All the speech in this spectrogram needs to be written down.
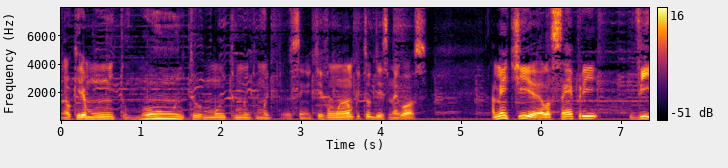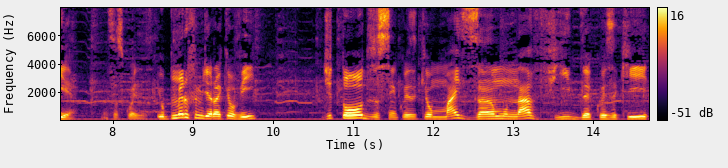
eu queria muito, muito, muito, muito, muito. Assim, eu tive um âmbito desse negócio. A minha tia, ela sempre via essas coisas. E o primeiro filme de herói que eu vi, de todos, assim, a coisa que eu mais amo na vida, coisa que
